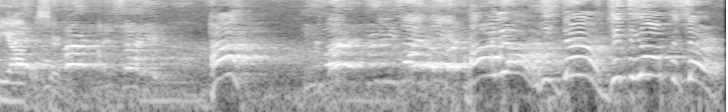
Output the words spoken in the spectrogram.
The officer. Huh? I know. He's down. Get the officer.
